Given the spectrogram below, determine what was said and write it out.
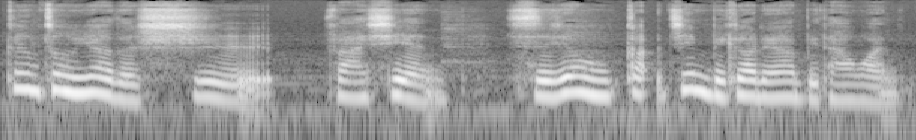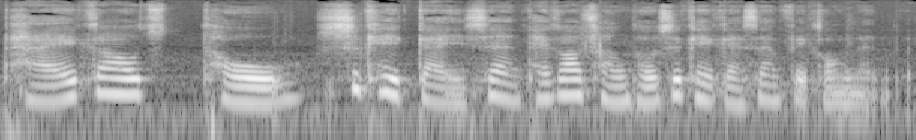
更重要的是，发现使用高近鼻高流量鼻导管抬高头是可以改善抬高床头是可以改善肺功能的。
